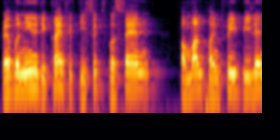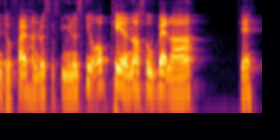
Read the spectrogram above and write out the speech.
Revenue declined 56% from 1.3 billion to 560 million. Still okay, not so bad. Lah. Okay.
